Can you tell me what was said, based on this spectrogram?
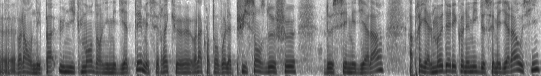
Euh, voilà, on n'est pas uniquement dans l'immédiateté, mais c'est vrai que voilà, quand on voit la puissance de feu de ces médias-là. Après, il y a le modèle économique de ces médias-là aussi.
